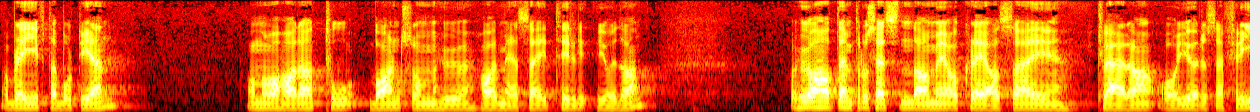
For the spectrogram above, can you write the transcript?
og ble gifta bort igjen. Og nå har hun to barn som hun har med seg til Jordan. Og hun har hatt den prosessen da med å kle av seg klærne og gjøre seg fri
